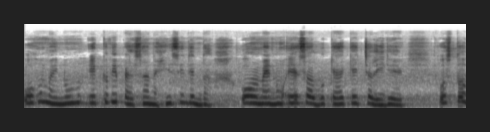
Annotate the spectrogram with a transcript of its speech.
ਉਹ ਮੈਨੂੰ ਇੱਕ ਵੀ ਪੈਸਾ ਨਹੀਂ ਸੀ ਦਿੰਦਾ। ਉਹ ਮੈਨੂੰ ਇਹ ਸਭ ਕਹਿ ਕੇ ਚਲੀ ਗਏ। ਉਸ ਤੋਂ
